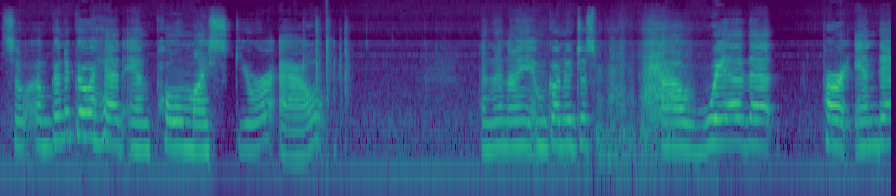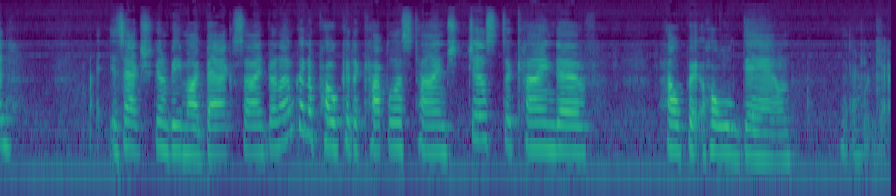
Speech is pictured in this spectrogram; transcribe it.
So I'm going to go ahead and pull my skewer out and then I am going to just uh, where that part ended is actually going to be my backside, but I'm going to poke it a couple of times just to kind of help it hold down. There we go.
